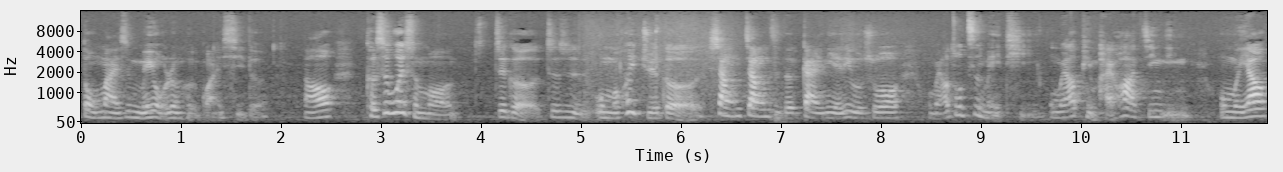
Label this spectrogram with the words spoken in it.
动脉是没有任何关系的。然后，可是为什么这个就是我们会觉得像这样子的概念，例如说我们要做自媒体，我们要品牌化经营，我们要。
